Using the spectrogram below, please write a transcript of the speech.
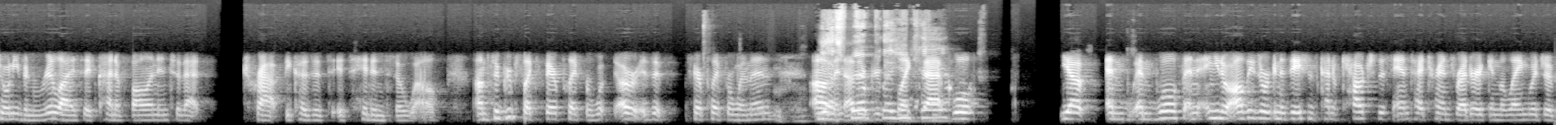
don't even realize they've kind of fallen into that trap because it's it's hidden so well um, so groups like Fair Play for or is it Fair Play for Women, mm-hmm. um, yes, and other groups like UK. that. Wolf, yep, and and Wolf, and, and you know all these organizations kind of couch this anti-trans rhetoric in the language of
